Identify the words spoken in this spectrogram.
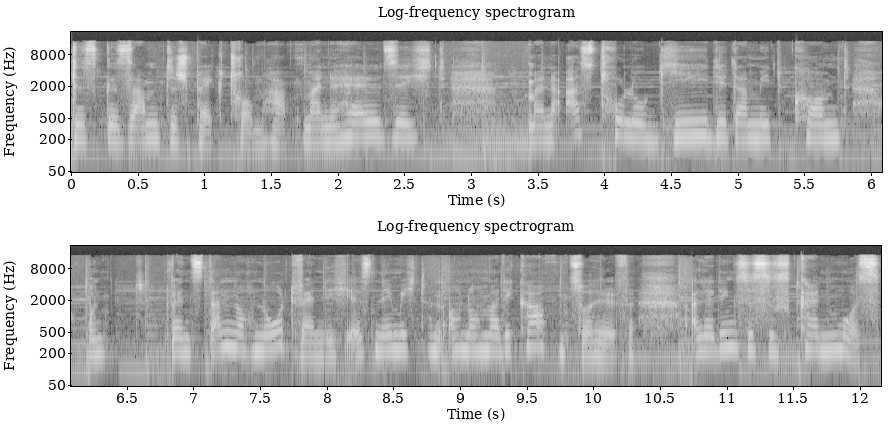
das gesamte Spektrum habe. Meine Hellsicht, meine Astrologie, die damit kommt. Und wenn es dann noch notwendig ist, nehme ich dann auch noch mal die Karten zur Hilfe. Allerdings ist es kein Muss.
